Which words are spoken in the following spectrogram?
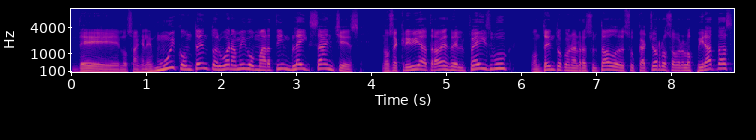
De Los Ángeles. Muy contento el buen amigo Martín Blake Sánchez. Nos escribía a través del Facebook contento con el resultado de sus cachorros sobre los piratas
